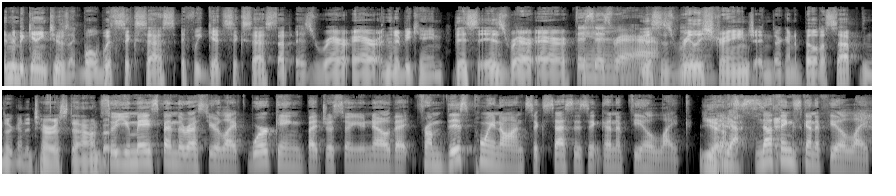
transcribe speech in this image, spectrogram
in the beginning too it was like well with success if we get success that is rare air and then it became this is rare air This is Yeah. rare. this is really strange and they're going to build us up then they're going to tear us down but so you may spend the rest of your life working, but just so you know that from this point on, success isn't going to feel like Yeah. this. Yes. nothing's going to feel like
